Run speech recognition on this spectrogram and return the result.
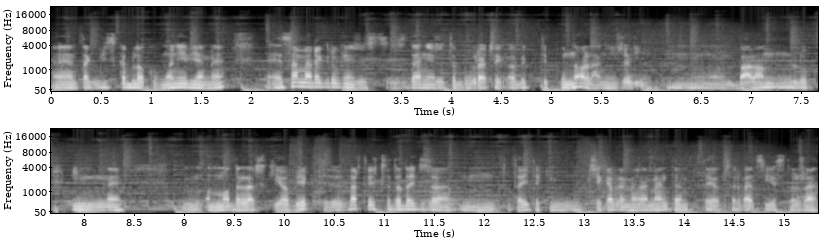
e, tak blisko bloków. No nie wiemy. E, Sam Marek również jest zdanie, że to był raczej obiekt typu Nola, niżeli balon lub inny modelarski obiekt. Warto jeszcze dodać, że tutaj takim ciekawym elementem tej obserwacji jest to, że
